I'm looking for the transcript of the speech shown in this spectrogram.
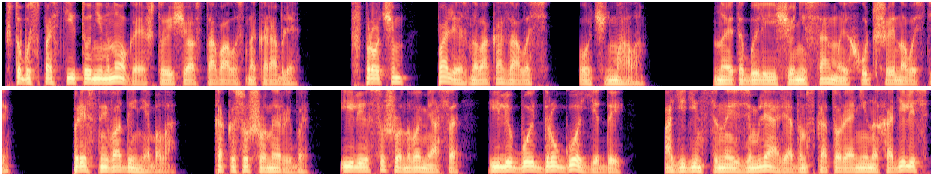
чтобы спасти то немногое, что еще оставалось на корабле. Впрочем, полезного оказалось очень мало. Но это были еще не самые худшие новости. Пресной воды не было как и сушеной рыбы, или сушеного мяса, и любой другой еды, а единственная земля, рядом с которой они находились,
